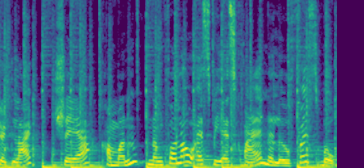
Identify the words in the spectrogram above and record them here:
ចុច like share comment និង follow SPS ខ្មែរនៅលើ Facebook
